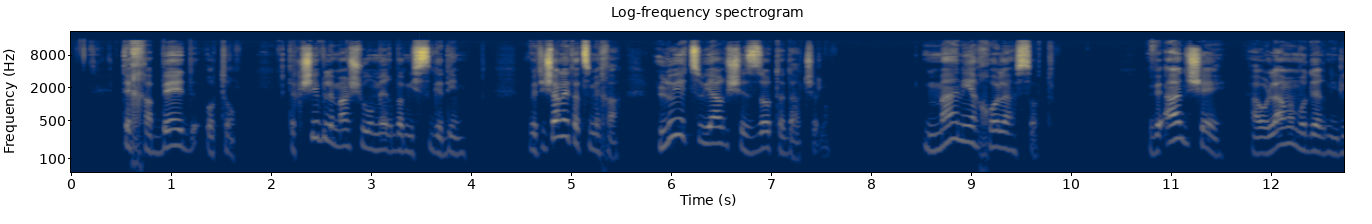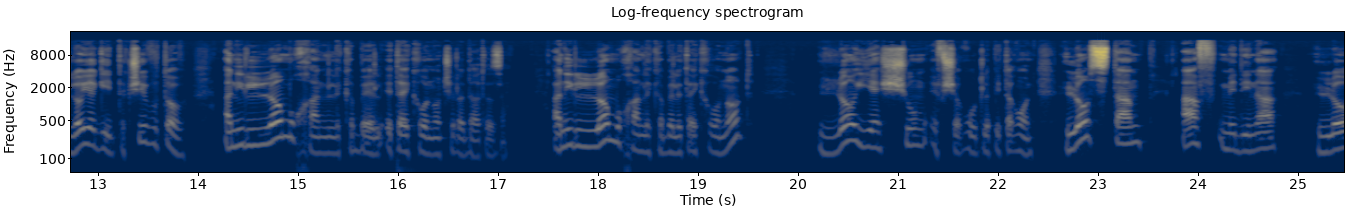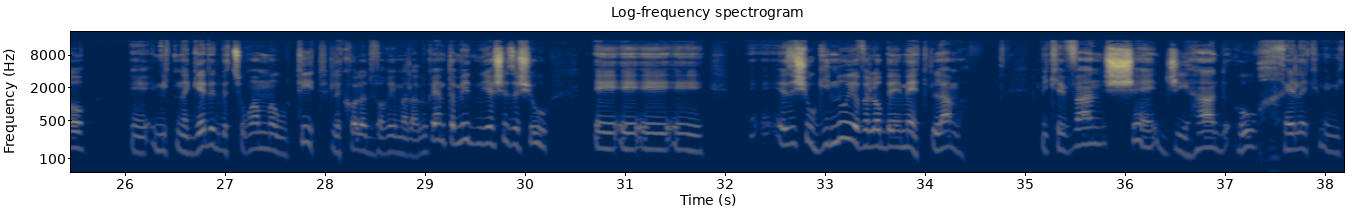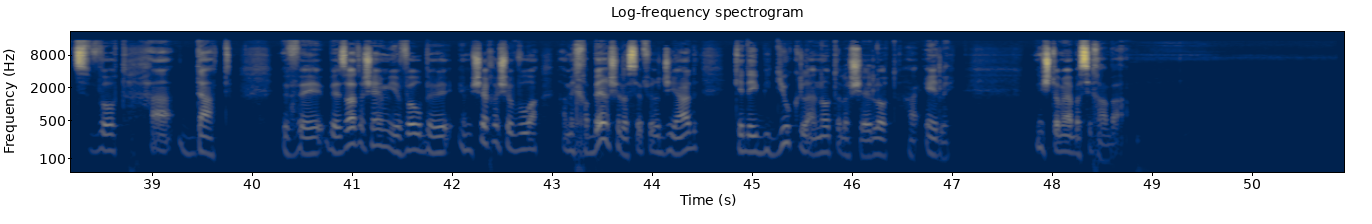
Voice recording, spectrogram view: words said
תכבד אותו. תקשיב למה שהוא אומר במסגדים, ותשאל את עצמך, לו יצויר שזאת הדת שלו, מה אני יכול לעשות? ועד שהעולם המודרני לא יגיד, תקשיבו טוב, אני לא מוכן לקבל את העקרונות של הדת הזה. אני לא מוכן לקבל את העקרונות, לא יהיה שום אפשרות לפתרון. לא סתם אף מדינה לא אה, מתנגדת בצורה מהותית לכל הדברים הללו. כן, תמיד יש איזשהו, אה, אה, אה, אה, איזשהו גינוי, אבל לא באמת. למה? מכיוון שג'יהאד הוא חלק ממצוות הדת. ובעזרת השם יבואו בהמשך השבוע המחבר של הספר ג'יהאד כדי בדיוק לענות על השאלות האלה. נשתמע בשיחה הבאה.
